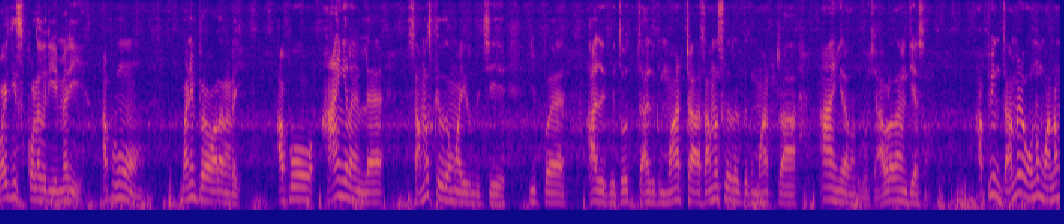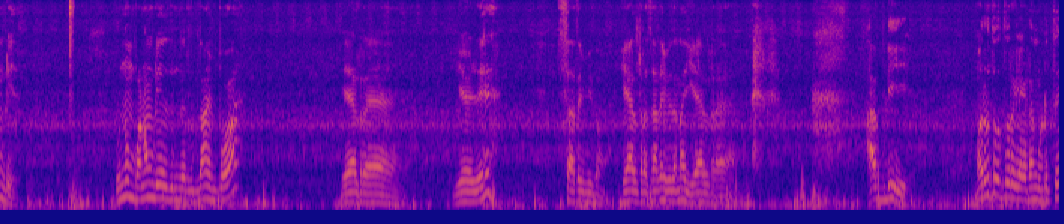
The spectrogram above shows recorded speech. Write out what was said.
வைதிஸ் கொலவெறி மாதிரி அப்பவும் மணிப்பிரவாள நடை. அப்போது ஆங்கிலம் இல்லை சமஸ்கிருதமாக இருந்துச்சு இப்போ அதுக்கு தொத்து அதுக்கு மாற்றா சமஸ்கிருதத்துக்கு மாற்றா ஆங்கிலம் வந்து போச்சு. அவ்வளோதான் வித்தியாசம். அப்பயும் தமிழை ஒன்றும் பண்ண முடியாது. ஒன்றும் பண்ண முடியாதுங்கிறது தான் இப்போது ஏழரை ஏழு சதவீதம். ஏழரை சதவீதம்னா ஏழரை. அப்படி மருத்துவத்துறையில் இடம் கொடுத்து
